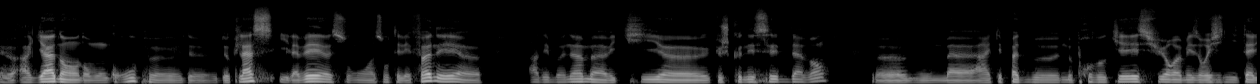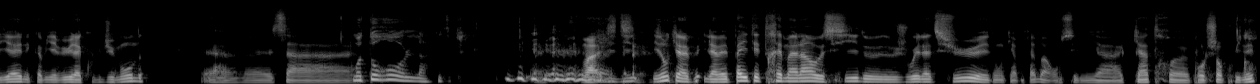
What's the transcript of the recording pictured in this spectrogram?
euh, un gars dans, dans mon groupe euh, de, de classe, il avait son, son téléphone et euh, un des bonhommes avec qui euh, que je connaissais d'avant euh, m'arrêtait pas de me, de me provoquer sur mes origines italiennes et comme il y avait eu la Coupe du Monde, euh, ça, Motorola. dis- dis- disons qu'il avait, il avait pas été très malin aussi de, de jouer là-dessus et donc après bah, on s'est mis à 4 pour le shampouiner.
